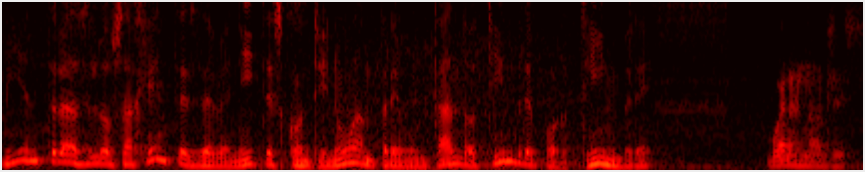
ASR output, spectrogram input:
Mientras los agentes de Benítez continúan preguntando timbre por timbre, Buenas noches.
